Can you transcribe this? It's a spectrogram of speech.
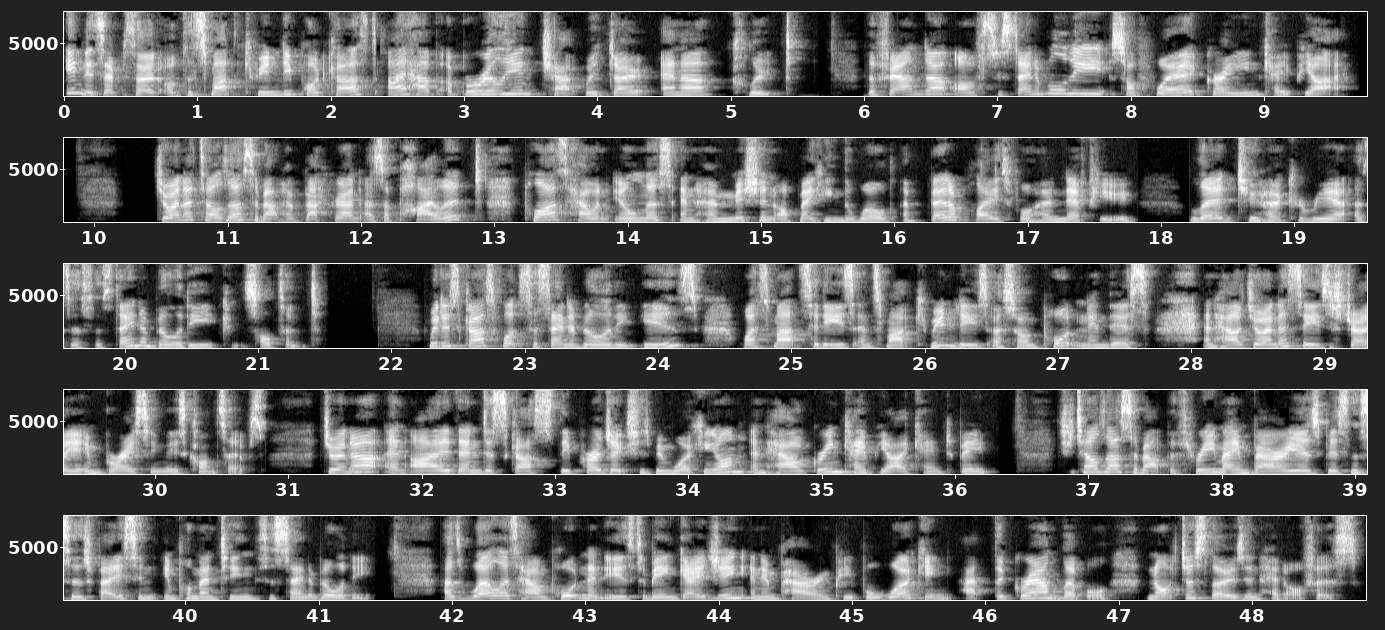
In this episode of the Smart Community Podcast, I have a brilliant chat with Johanna Kloot, the founder of sustainability software Green KPI. Johanna tells us about her background as a pilot, plus how an illness and her mission of making the world a better place for her nephew led to her career as a sustainability consultant. We discuss what sustainability is, why smart cities and smart communities are so important in this, and how Johanna sees Australia embracing these concepts. Johanna and I then discuss the project she's been working on and how Green KPI came to be. She tells us about the three main barriers businesses face in implementing sustainability, as well as how important it is to be engaging and empowering people working at the ground level, not just those in head office.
